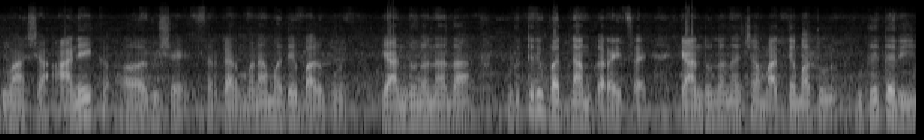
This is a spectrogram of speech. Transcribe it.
किंवा अशा अनेक विषय सरकार मनामध्ये बाळगून या आंदोलनाला कुठेतरी बदनाम करायचं आहे या आंदोलनाच्या माध्यमातून कुठेतरी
